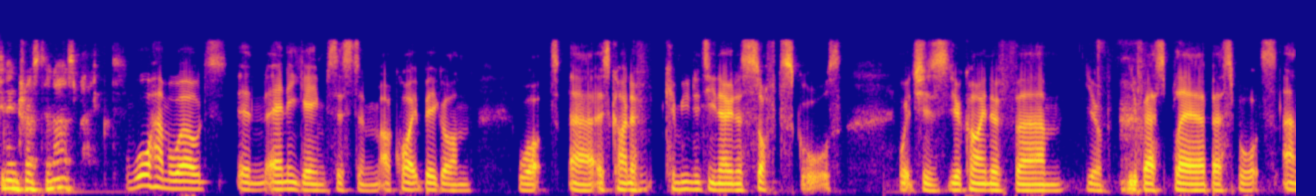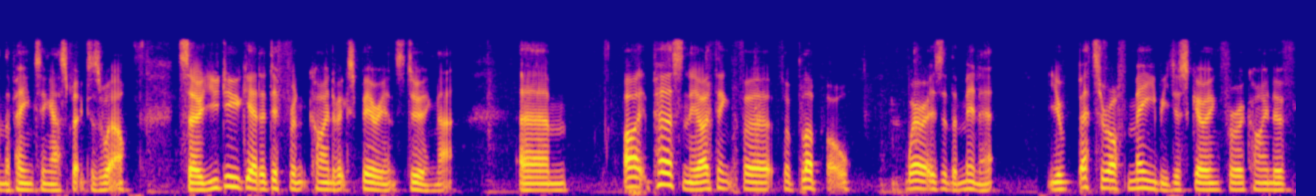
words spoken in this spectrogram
an interesting aspect. Warhammer Worlds in any game system are quite big on what uh, is kind of community known as soft scores, which is your kind of um, your your best player, best sports, and the painting aspect as well. So you do get a different kind of experience doing that. Um, I personally, I think for for Blood Bowl, where it is at the minute, you're better off maybe just going for a kind of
